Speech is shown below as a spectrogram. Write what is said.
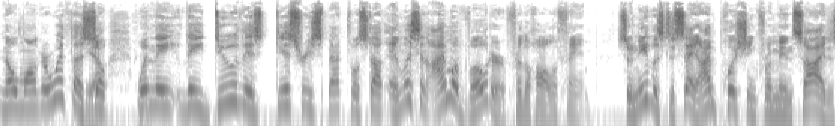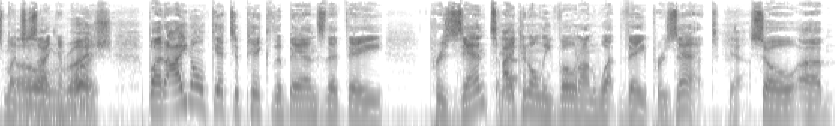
no longer with us. So when they they do this disrespectful stuff, and listen, I'm a voter for the Hall of Fame. So needless to say, I'm pushing from inside as much as I Oh, can right. push. But I don't get to pick the bands that they present. I can only vote on what they present. Yeah. So um,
